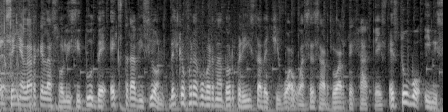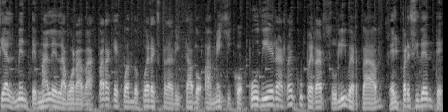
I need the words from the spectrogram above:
al señalar que la solicitud de extradición del que fuera gobernador periodista de Chihuahua, César Duarte Jaques, estuvo inicialmente mal elaborada para que cuando fuera extraditado a México pudiera recuperar su libertad, el presidente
